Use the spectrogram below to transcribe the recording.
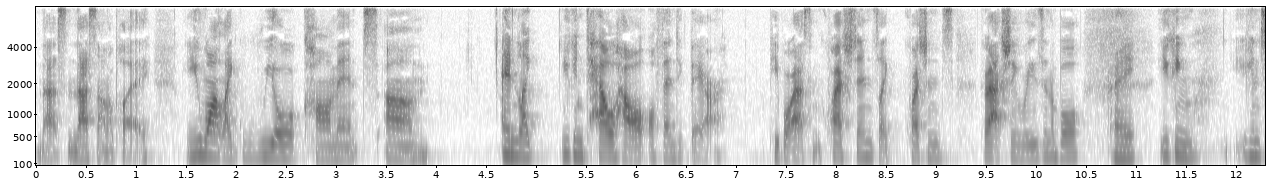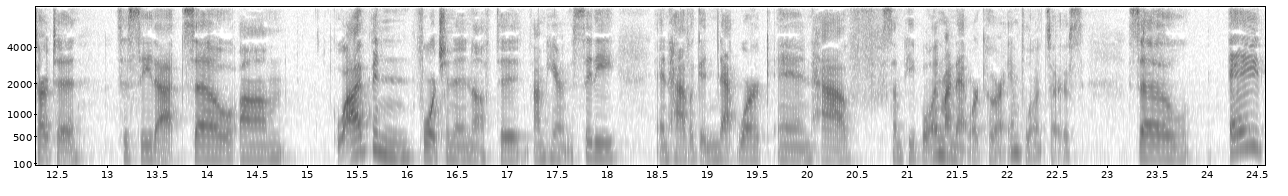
that's that's not a play. You want like real comments, um, and like you can tell how authentic they are. People are asking questions, like questions that are actually reasonable. Right. You can you can start to to see that. So um, well, I've been fortunate enough to I'm here in the city and have a good network and have some people in my network who are influencers. So a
